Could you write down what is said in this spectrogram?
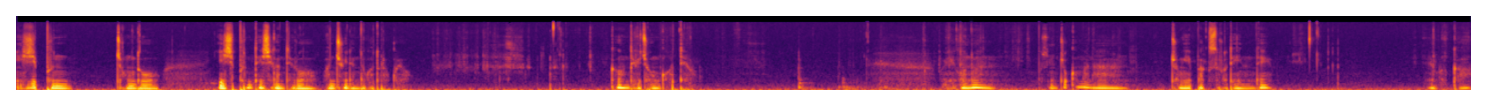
20분 정도 20분대 시간대로 완충이 된다고 하더라고요. 그건 되게 좋은 것 같아요. 이거는 무슨 조그만한 종이 박스로 돼 있는데 읽어볼까?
